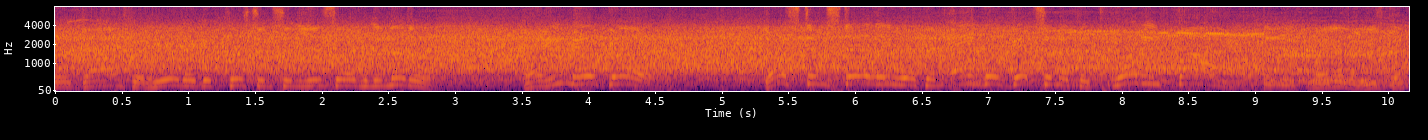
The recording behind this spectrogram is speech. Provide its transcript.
third downs, but here they get Christensen loose over the middle. And he may go. Dustin Staley with an angle gets him at the 25. And they play but he's been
